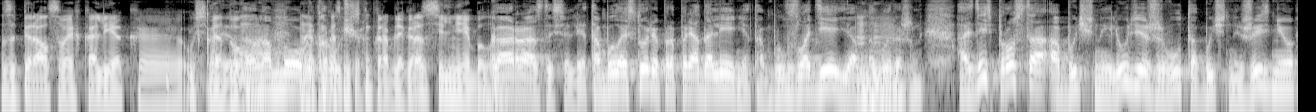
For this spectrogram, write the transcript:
запирал своих коллег э, у себя да, дома намного на этом круче. космическом корабле, гораздо сильнее было. Гораздо сильнее. Там была история про преодоление, там был злодей явно угу. выражен. А здесь просто обычные люди живут обычной жизнью,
